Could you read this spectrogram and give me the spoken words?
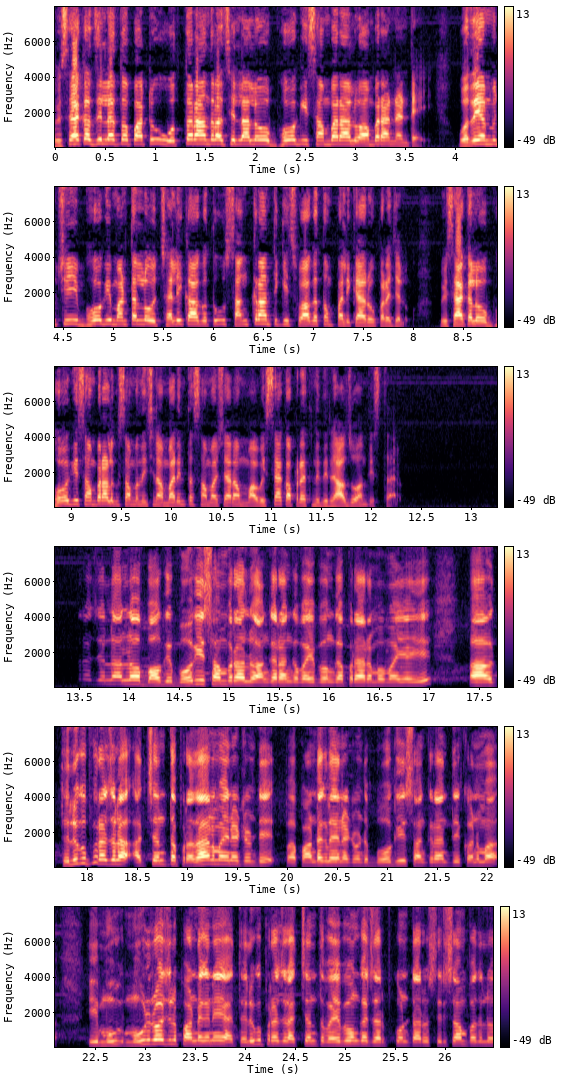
విశాఖ జిల్లాతో పాటు ఉత్తరాంధ్ర జిల్లాలో భోగి సంబరాలు అంబరాన్నంటాయి. ఉదయం నుంచి భోగి మంటల్లో చలి కాగుతూ సంక్రాంతికి స్వాగతం పలికారు ప్రజలు. విశాఖలో భోగి సంబరాలకు సంబంధించిన మరింత సమాచారం మా విశాఖ ప్రతినిధి రాజు అందిస్తారు. జిల్లాలో భోగి భోగి సంబరాలు అంగరంగ వైభవంగా ప్రారంభమయ్యాయి. తెలుగు ప్రజల అత్యంత ప్రధానమైనటువంటి పండుగలైనటువంటి భోగి సంక్రాంతి కనుమ ఈ మూ మూడు రోజుల పండుగనే తెలుగు ప్రజలు అత్యంత వైభవంగా జరుపుకుంటారు. సిరి సంపదలు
